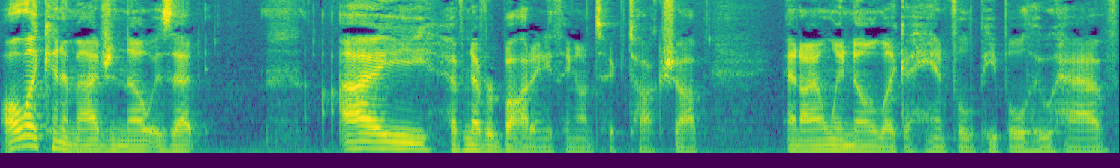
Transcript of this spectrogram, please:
All I can imagine, though, is that I have never bought anything on TikTok Shop, and I only know like a handful of people who have.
